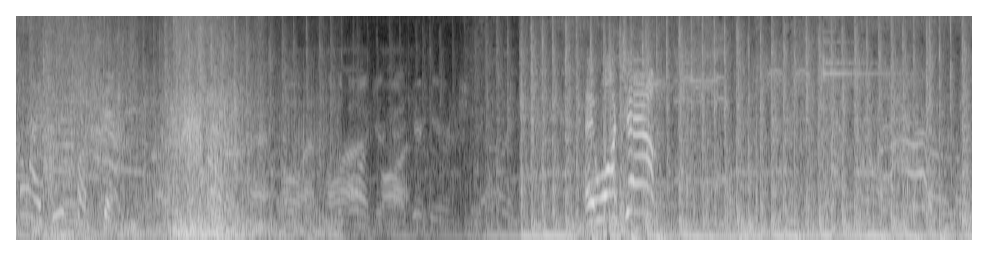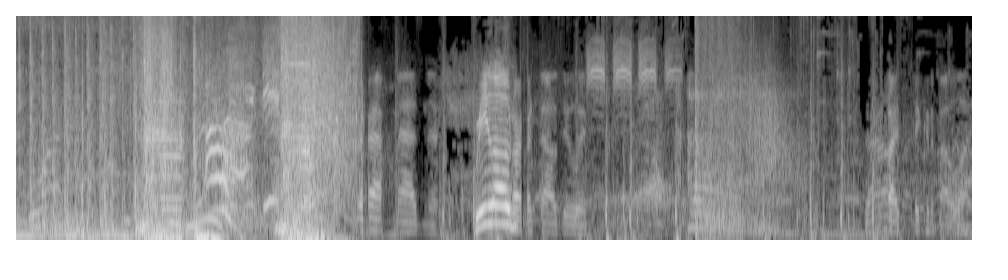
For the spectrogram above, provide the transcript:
Oh, I do something. Hey, watch out! Giraffe Madness. Reload. Start thou doing. Try thinking about life.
